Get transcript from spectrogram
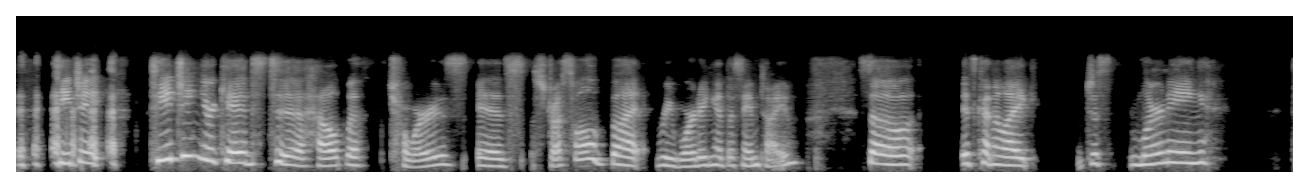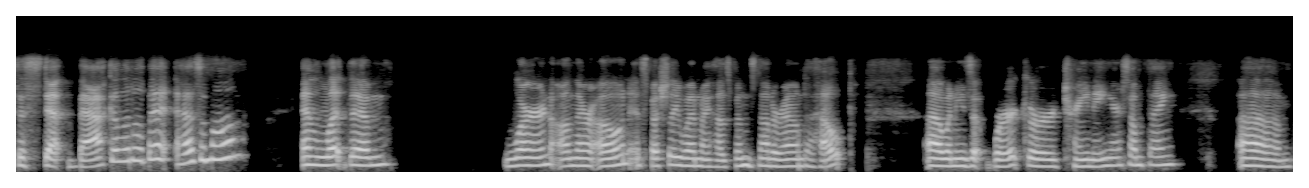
teaching teaching your kids to help with chores is stressful but rewarding at the same time. So it's kind of like just learning to step back a little bit as a mom and let them learn on their own, especially when my husband's not around to help, uh, when he's at work or training or something. Um,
